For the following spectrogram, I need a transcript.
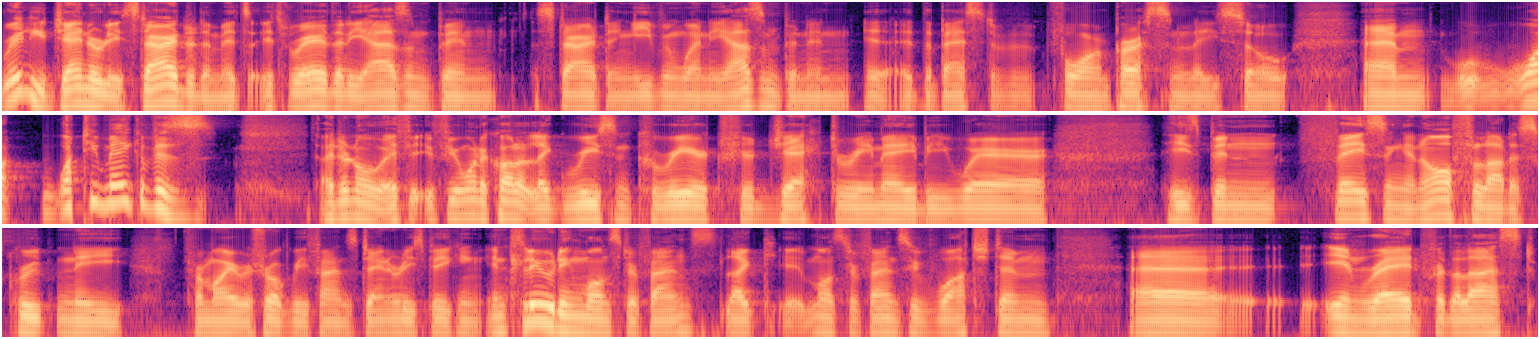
really generally started him. It's it's rare that he hasn't been starting, even when he hasn't been in, in the best of form personally. So, um, what what do you make of his? I don't know if if you want to call it like recent career trajectory, maybe where he's been facing an awful lot of scrutiny from Irish rugby fans, generally speaking, including Munster fans, like Munster fans who've watched him uh, in red for the last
